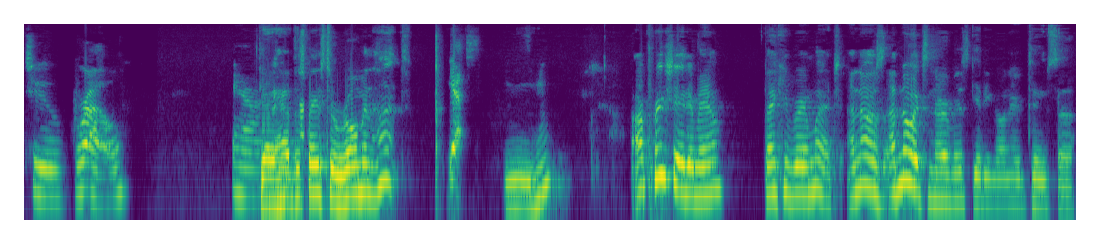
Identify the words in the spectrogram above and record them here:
to grow. And Got to have the space to roam and hunt. yes, Mm-hmm. I appreciate it, man. Thank you very much. I know. It's, I know it's nervous getting on here too. So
